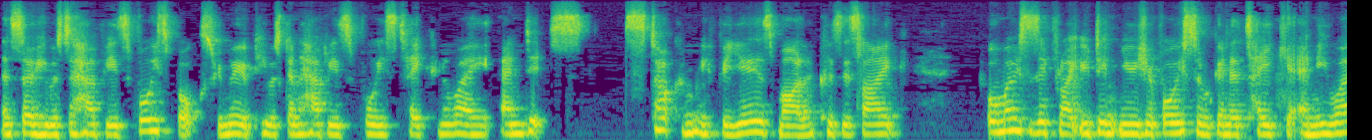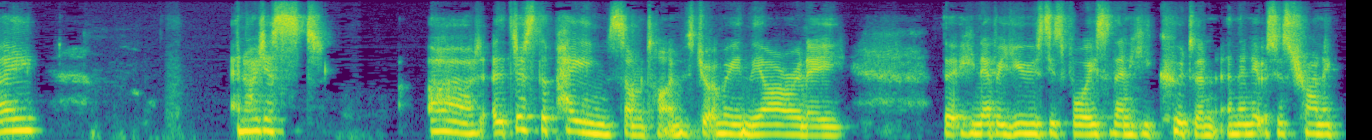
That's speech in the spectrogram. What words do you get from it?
And so he was to have his voice box removed. He was going to have his voice taken away. And it's stuck with me for years, Marla, because it's like almost as if like you didn't use your voice and we're going to take it anyway. And I just, ah, just the pain sometimes. Do you know what I mean? The irony that he never used his voice and then he couldn't. And then it was just trying to,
